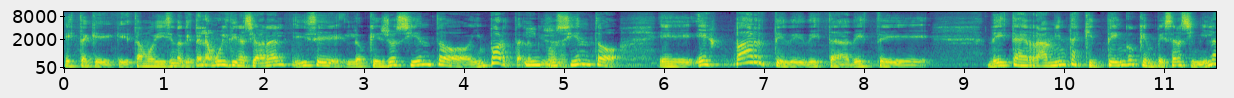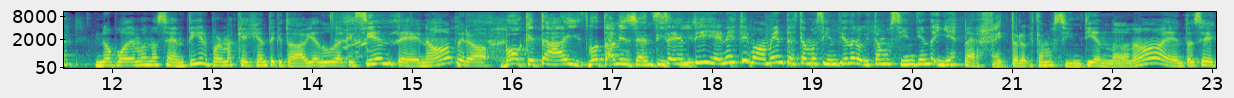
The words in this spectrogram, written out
esta que, estamos diciendo que está en la multinacional, y dice, lo que yo siento importa, lo que yo siento eh, es parte de, de, esta, de este de estas herramientas que tengo que empezar a asimilar. No podemos no sentir, por más que hay gente que todavía duda que siente, ¿no? Pero. Vos que estás ahí, vos también sentís. Sentís, en este momento estamos sintiendo lo que estamos sintiendo y es perfecto lo que estamos sintiendo, ¿no? Entonces,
